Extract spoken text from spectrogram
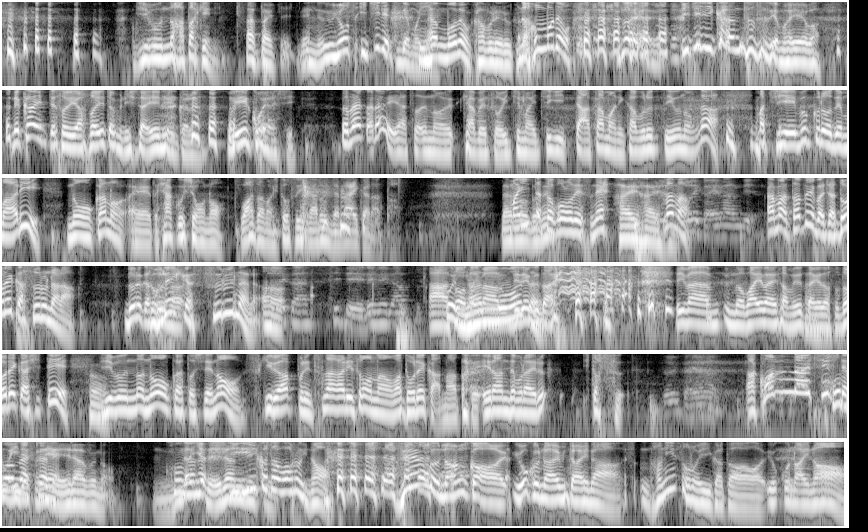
自分の畑に。畑にね。うんよ一列でもいい。なんぼでもかぶれるから。なんぼでもそれ1時間ずつでもええわ。で帰ってそれ野菜炒めにしたらええねんから。もうええ子やし。だからやそのキャベツを1枚ちぎって頭にかぶるっていうのが、まあ、知恵袋でもあり農家の、えー、と百姓の技の一つになるんじゃないかなと。まあいったところですね。はいはいはい。まあまあ。あまあ例えばじゃあどれかするならどれかするな。らどれかするなら。うからしてレベルアップこれあそうそう。何のディレクター 今のバイバイさんも言ったけど、そうどれかしてうん。自分の農家としてのスキルアップにつながりそうなのはどれかなって選んでもらえる？一つ。あこんなシステムいいです中でね選ぶの。この中でいや選んでいく。言い方悪いな。全部なんか良くないみたいな。何その言い方。良くないな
